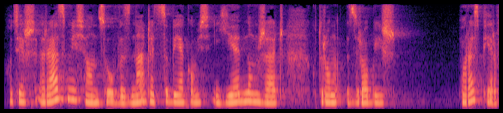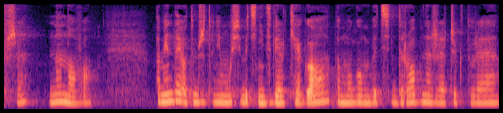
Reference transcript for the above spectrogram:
chociaż raz w miesiącu wyznaczać sobie jakąś jedną rzecz, którą zrobisz po raz pierwszy na nowo. Pamiętaj o tym, że to nie musi być nic wielkiego, to mogą być drobne rzeczy, które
